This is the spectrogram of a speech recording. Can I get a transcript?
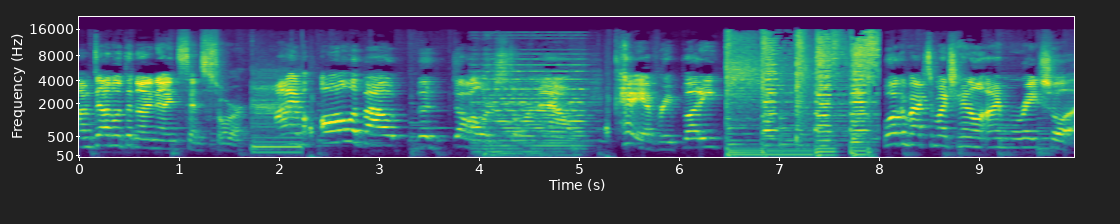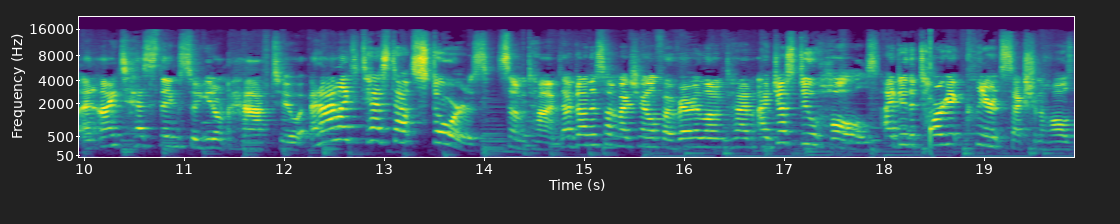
I'm done with the 99 cent store. I am all about the dollar store now. Hey everybody. Welcome back to my channel. I'm Rachel and I test things so you don't have to. And I like to test out stores sometimes. I've done this on my channel for a very long time. I just do hauls. I do the Target clearance section hauls.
